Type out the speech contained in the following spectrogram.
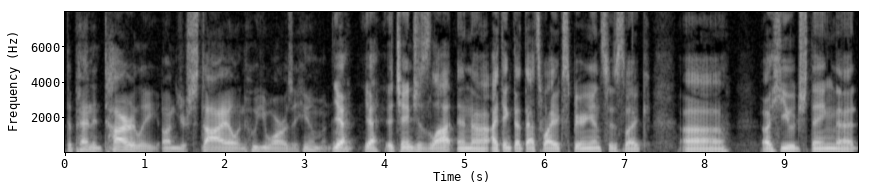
depend entirely on your style and who you are as a human. Yeah, yeah, it changes a lot, and uh, I think that that's why experience is like uh, a huge thing that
